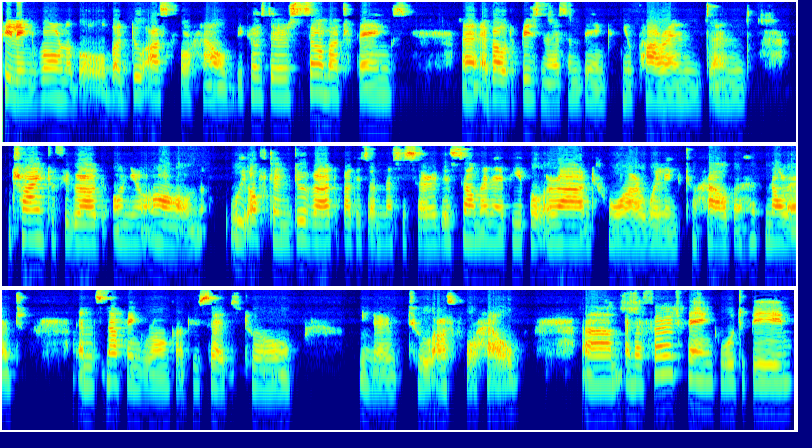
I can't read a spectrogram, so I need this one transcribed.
feeling vulnerable. But do ask for help because there's so much things uh, about business and being new parent and trying to figure out on your own. We often do that, but it's unnecessary. There's so many people around who are willing to help and have knowledge, and it's nothing wrong, like you said, to you know to ask for help. Um, and the third thing would be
